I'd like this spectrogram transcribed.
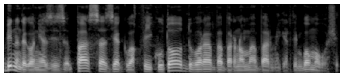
بینندگانی عزیز پس از یک وقفه کوتاه دوباره به برنامه برمیگردیم. با ما باشید.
